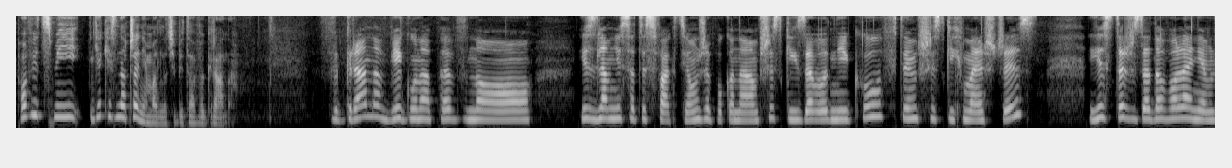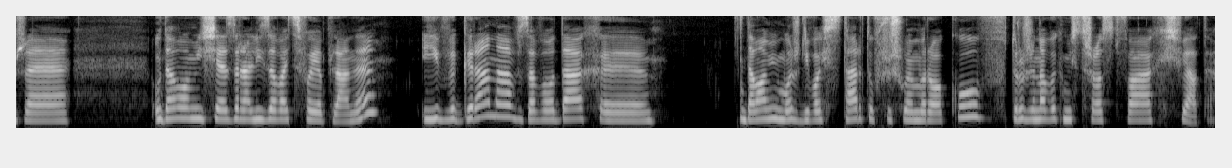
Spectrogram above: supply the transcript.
Powiedz mi, jakie znaczenie ma dla ciebie ta wygrana? Wygrana w biegu na pewno jest dla mnie satysfakcją, że pokonałam wszystkich zawodników, w tym wszystkich mężczyzn. Jest też zadowoleniem, że udało mi się zrealizować swoje plany i wygrana w zawodach y, dała mi możliwość startu w przyszłym roku w drużynowych mistrzostwach świata.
